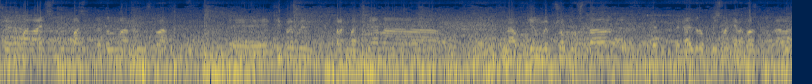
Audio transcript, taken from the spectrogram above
πιο ήρεμα, αλλά έτσι με την πάση που θέλουμε να μείνουμε στο άθλημα. Ε, εκεί πρέπει πραγματικά να, να βγαίνουμε πιο μπροστά με μεγαλύτερο πείσμα και να βάζουμε το καλά.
